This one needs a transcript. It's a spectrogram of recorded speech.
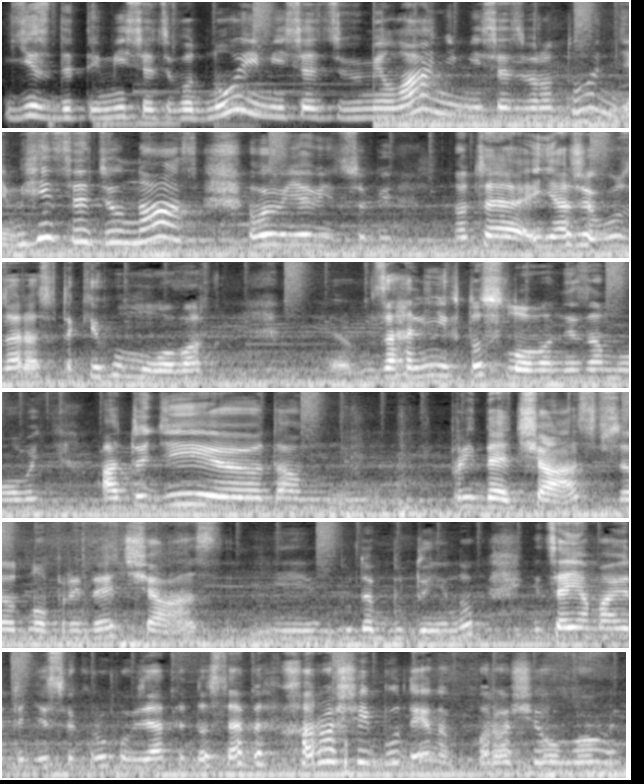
їздити місяць в одної, місяць в Мілані, місяць в Ротонді, місяць у нас. Ви уявіть собі, оце я живу зараз в таких умовах. Взагалі ніхто слова не замовить. А тоді е, там прийде час, все одно прийде час, і буде будинок. І це я маю тоді свекруху взяти до себе хороший будинок, хороші умови.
